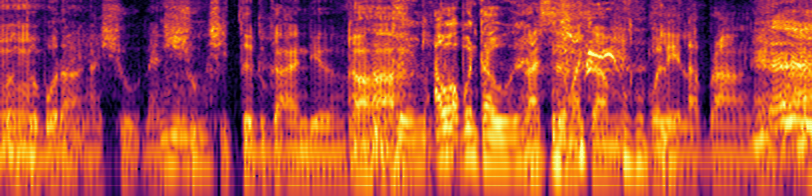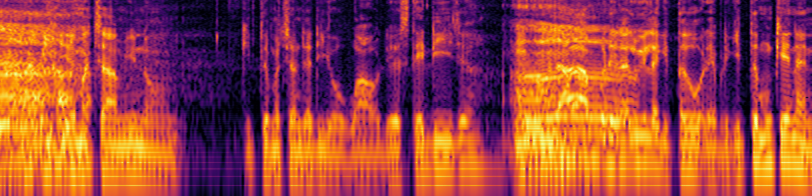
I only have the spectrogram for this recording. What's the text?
Contoh borak dengan Syuk dan Syuk cerita dugaan dia. Betul. Awak pun tahu kan Rasa macam boleh lah brang kan. Tapi dia macam you know kita macam jadi oh wow dia steady je. Padahal apa dia lalui lagi teruk daripada kita mungkin kan.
